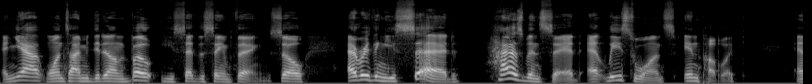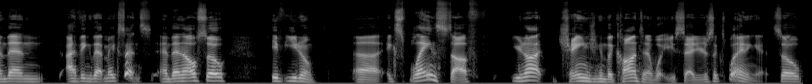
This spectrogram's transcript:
And yeah, one time he did it on the boat, he said the same thing. So everything he said has been said at least once in public. And then I think that makes sense. And then also, if you know, uh, explain stuff, you're not changing the content of what you said, you're just explaining it. So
